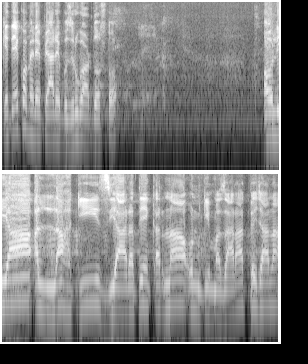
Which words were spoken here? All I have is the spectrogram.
कि देखो मेरे प्यारे बुज़ुर्ग और दोस्तों औलिया अल्लाह की जियारतें करना उनकी मज़ारात पे जाना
